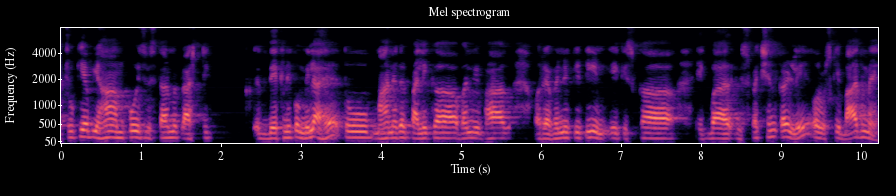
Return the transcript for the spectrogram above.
चूँकि अब यहाँ हमको इस विस्तार में प्लास्टिक देखने को मिला है तो महानगर पालिका वन विभाग और रेवेन्यू की टीम एक इसका, एक बार इंस्पेक्शन कर ले और उसके बाद में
